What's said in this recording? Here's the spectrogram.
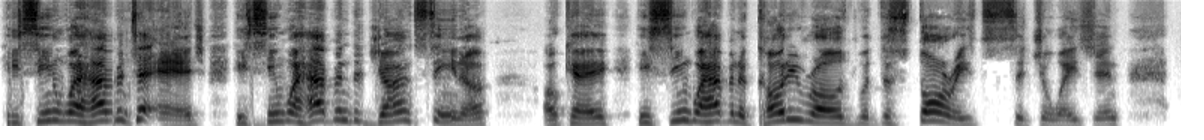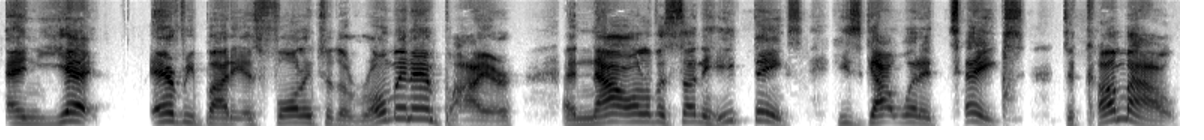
He's seen what happened to Edge. He's seen what happened to John Cena. Okay. He's seen what happened to Cody Rhodes with the story situation. And yet everybody is falling to the Roman Empire. And now all of a sudden he thinks he's got what it takes to come out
